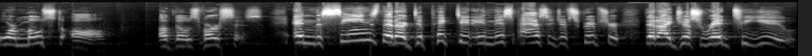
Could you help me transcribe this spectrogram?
or most all of those verses. And the scenes that are depicted in this passage of Scripture that I just read to you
